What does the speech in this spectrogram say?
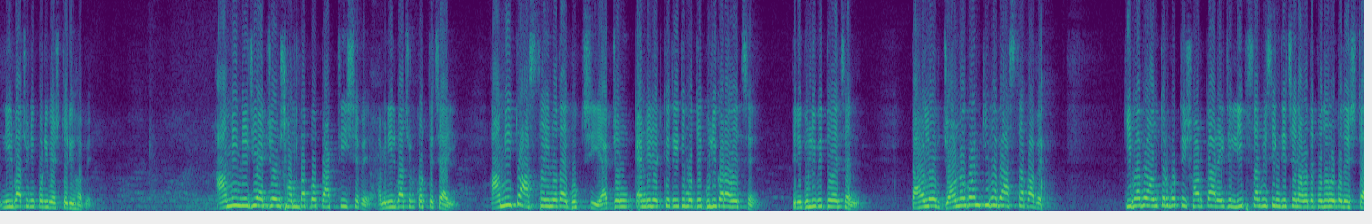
নির্বাচনী পরিবেশ তৈরি হবে? আমি নিজে একজন সম্ভাব্য প্রার্থী হিসেবে আমি নির্বাচন করতে চাই। আমি তো আস্থাহীনতায় ভুগছি। একজন ক্যান্ডিডেটকে ইতিমধ্যে গুলি করা হয়েছে। তিনি গুলিবিদ্ধ হয়েছেন। তাহলে জনগণ কীভাবে আস্থা পাবে? কীভাবে অন্তর্বর্তী সরকার এই যে লিপ সার্ভিসিং দিচ্ছেন আমাদের প্রধান উপদেষ্টা,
